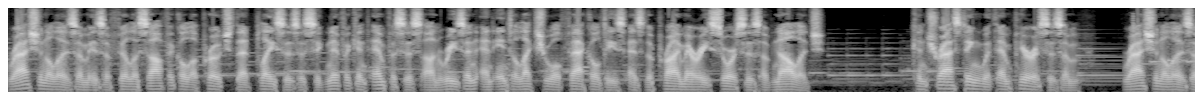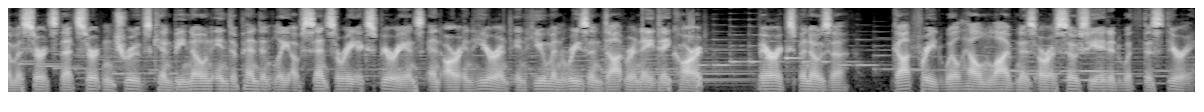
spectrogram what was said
Rationalism is a philosophical approach that places a significant emphasis on reason and intellectual faculties as the primary sources of knowledge. Contrasting with empiricism, Rationalism asserts that certain truths can be known independently of sensory experience and are inherent in human reason. René Descartes, Baruch Spinoza, Gottfried Wilhelm Leibniz are associated with this theory.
